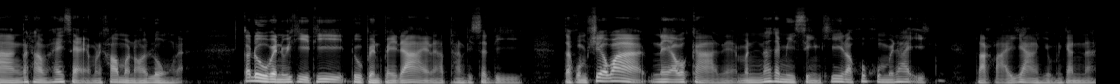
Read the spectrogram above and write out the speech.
างๆ ก็ทำให้แสงมันเข้ามาน้อยลงแหละ ก็ดูเป็นวิธีที่ดูเป็นไปได้นะครับทางทฤษฎี แต่ผมเชื่อว่าในอวกาศเนี่ยมันน่าจะมีสิ่งที่เราควบคุมไม่ได้อีกหลากหลายอย่างอยู่เหมือนกันนะ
